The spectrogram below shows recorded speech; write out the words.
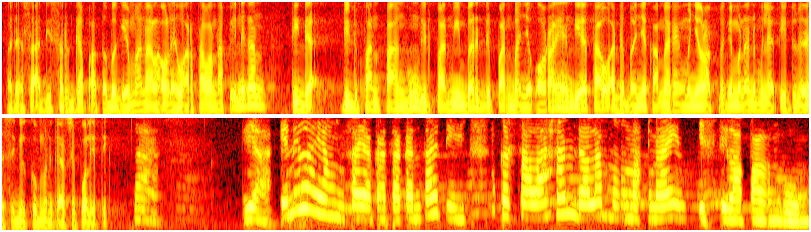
pada saat disergap atau bagaimana lah oleh wartawan. Tapi ini kan tidak di depan panggung, di depan mimbar, di depan banyak orang yang dia tahu ada banyak kamera yang menyorot. Bagaimana Anda melihat itu dari segi komunikasi politik? Nah, Ya, inilah yang saya katakan tadi, kesalahan dalam memaknai istilah panggung.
